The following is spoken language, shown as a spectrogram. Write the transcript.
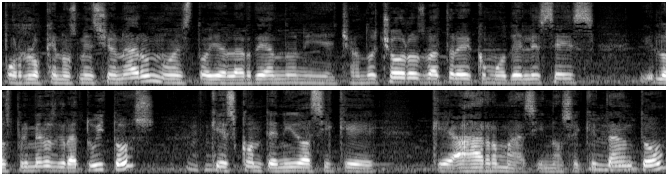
por lo que nos mencionaron, no estoy alardeando ni echando choros, va a traer como DLCs los primeros gratuitos, que es contenido así que, que armas y no sé qué tanto.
